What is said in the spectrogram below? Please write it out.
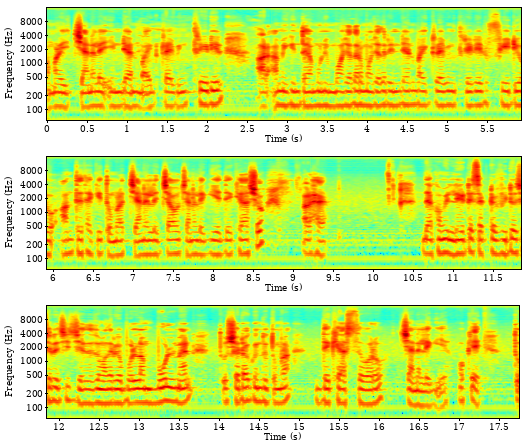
আমার এই চ্যানেলে ইন্ডিয়ান বাইক ড্রাইভিং থ্রিডির আর আমি কিন্তু এমনই মজাদার মজাদার ইন্ডিয়ান বাইক ড্রাইভিং থ্রিডির ভিডিও আনতে থাকি। তোমরা চ্যানেলে যাও চ্যানেলে গিয়ে দেখে আসো। আর হ্যাঁ দেখো, আমি লেটেস্ট একটা ভিডিও ছেড়েছি যেটা তোমাদেরকে বললাম বুলম্যান তো সেটাও কিন্তু তোমরা দেখে আসতে পারো চ্যানেলে গিয়ে ওকে তো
